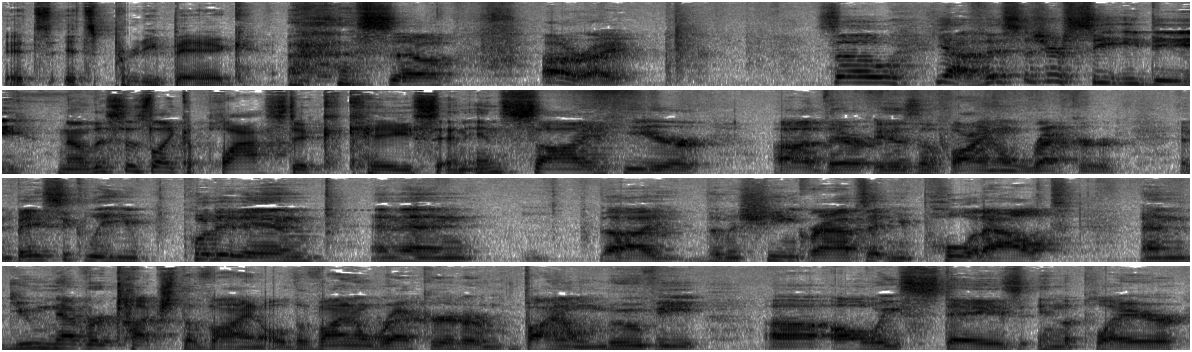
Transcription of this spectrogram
it's it's pretty big. so, all right. So yeah, this is your CED. Now this is like a plastic case, and inside here uh, there is a vinyl record and basically you put it in and then uh, the machine grabs it and you pull it out and you never touch the vinyl. The vinyl record or vinyl movie uh, always stays in the player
